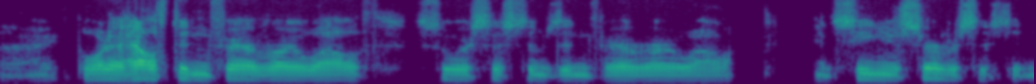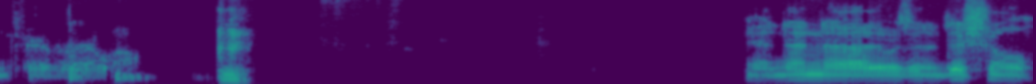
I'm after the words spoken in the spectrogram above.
right, Board of Health didn't fare very well, sewer systems didn't fare very well, and senior services didn't fare very well. Hmm. And then uh, there was an additional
